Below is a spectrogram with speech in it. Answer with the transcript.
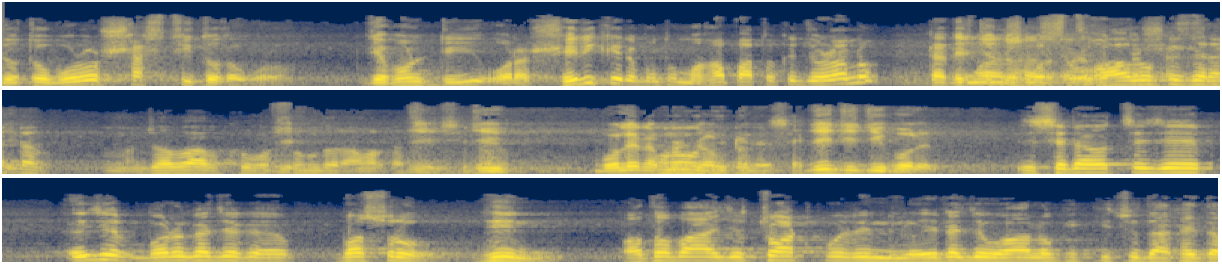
যত বড় শাস্তি তত বড়। যেমনটি ওরা শেরিকের মতো মহাপাতকে জড়ালো তাদের জন্য। বড় বড় জবাব খুব সুন্দর আমার কাছে জি বলেন। জি জি জি বলেন যে সেটা হচ্ছে যে এই যে বরঙ্গা যে বস্ত্র ভিন অথবা এই যে চট পরে নিল এটা যে অলৌকিক কিছু দেখাইতে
